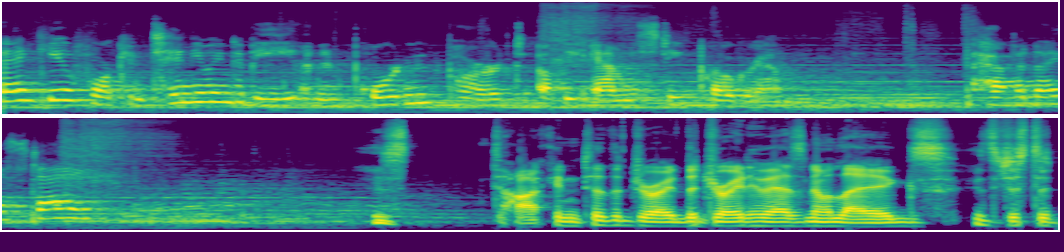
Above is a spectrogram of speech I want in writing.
Thank you for continuing to be an important part of the amnesty program. Have a nice day. He's talking to the droid, the droid who has no legs. It's just a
